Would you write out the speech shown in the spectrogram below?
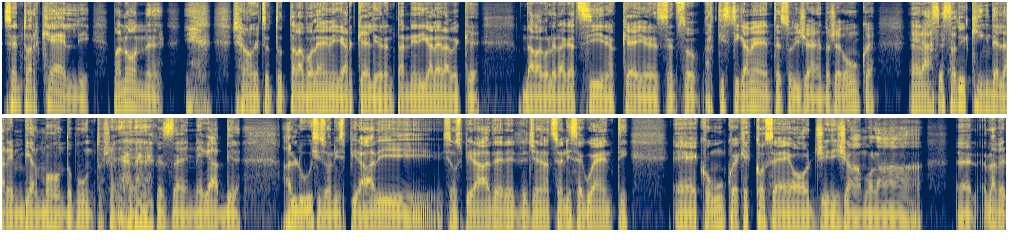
sento Archelli, ma non diciamo che c'è tutta la polemica Archelli, 30 anni di galera perché andava con le ragazzine, ok, nel senso artisticamente sto dicendo, cioè comunque era, è stato il king dell'R&B al mondo, punto, cioè questo è innegabile. A lui si sono ispirati, si sono ispirate le, le generazioni seguenti e comunque che cos'è oggi, diciamo, la, eh, la,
